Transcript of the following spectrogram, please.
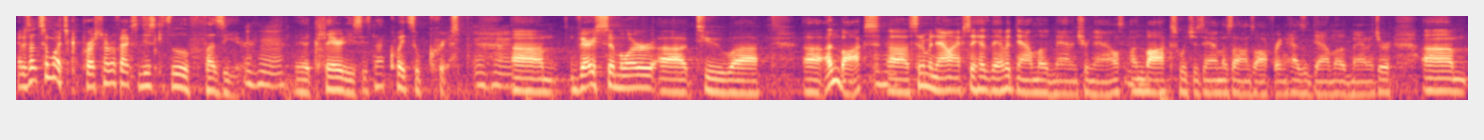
And it's not so much compression artifacts, it just gets a little fuzzier. Mm-hmm. The clarity is not quite so crisp. Um, very similar uh, to uh, uh, Unbox. Mm-hmm. Uh, Cinema Now actually has, they have a download manager now. Unbox, which is Amazon's offering, has a download manager. Um,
